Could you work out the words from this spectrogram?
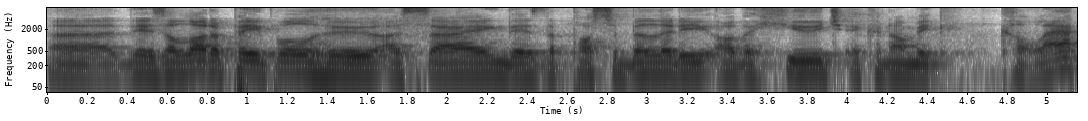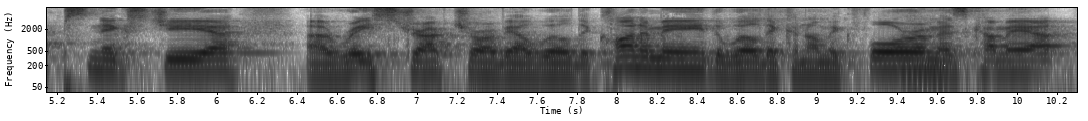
Uh, there's a lot of people who are saying there's the possibility of a huge economic collapse next year, a restructure of our world economy. The World Economic Forum has come out,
